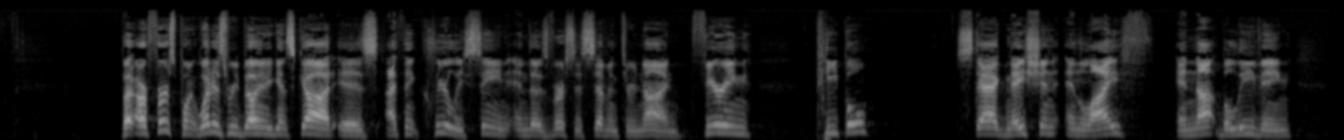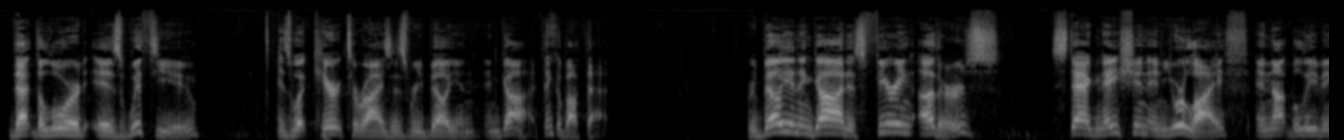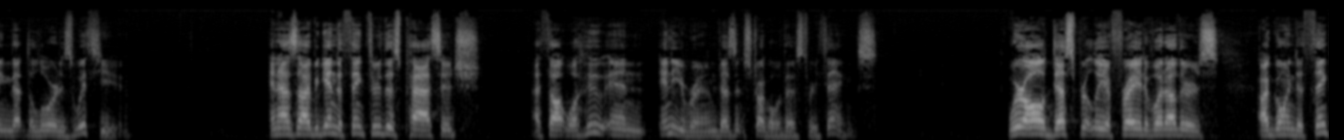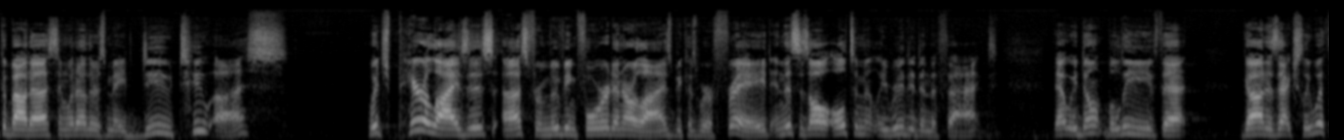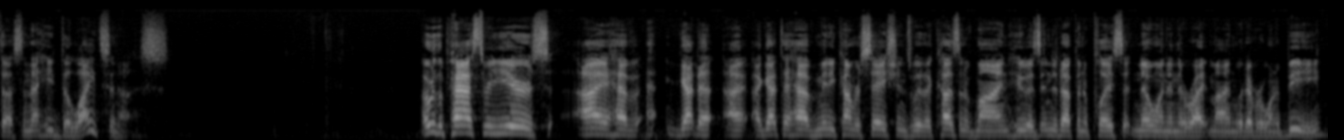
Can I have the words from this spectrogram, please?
But our first point, what is rebellion against God, is, I think, clearly seen in those verses 7 through 9. Fearing people, stagnation in life, and not believing that the Lord is with you is what characterizes rebellion in God. Think about that. Rebellion in God is fearing others, stagnation in your life, and not believing that the Lord is with you. And as I began to think through this passage, I thought, well, who in any room doesn't struggle with those three things? We're all desperately afraid of what others are going to think about us and what others may do to us which paralyzes us from moving forward in our lives because we're afraid. And this is all ultimately rooted in the fact that we don't believe that God is actually with us and that He delights in us. Over the past three years, I have got to, I, I got to have many conversations with a cousin of mine who has ended up in a place that no one in their right mind would ever want to be.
